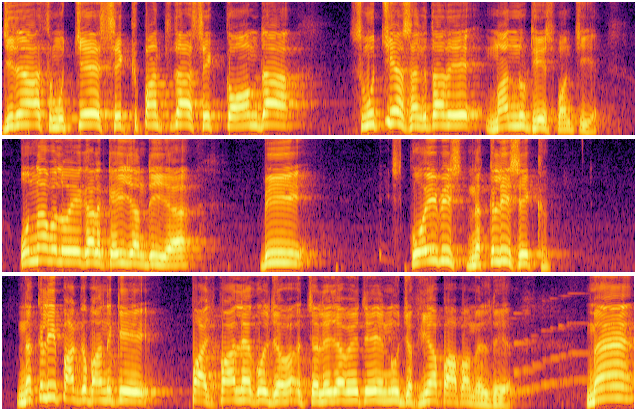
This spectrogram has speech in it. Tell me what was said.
ਜਿਹਦੇ ਨਾਲ ਸਮੁੱਚੇ ਸਿੱਖ ਪੰਥ ਦਾ, ਸਿੱਖ ਕੌਮ ਦਾ, ਸਮੁੱਚੀਆਂ ਸੰਗਤਾਂ ਦੇ ਮਨ ਨੂੰ ਠੇਸ ਪਹੁੰਚੀ ਹੈ। ਉਹਨਾਂ ਵੱਲੋਂ ਇਹ ਗੱਲ ਕਹੀ ਜਾਂਦੀ ਹੈ ਵੀ ਕੋਈ ਵੀ ਨਕਲੀ ਸਿੱਖ, ਨਕਲੀ ਪੱਗ ਬੰਨ੍ਹ ਕੇ ਭਾਜਪਾ ਵਾਲਿਆਂ ਕੋਲ ਜਵ- ਚਲੇ ਜਾਵੇ ਤੇ ਇਹਨੂੰ ਜਫੀਆਂ ਪਾਪਾ ਮਿਲਦੇ ਆ। ਮੈਂ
